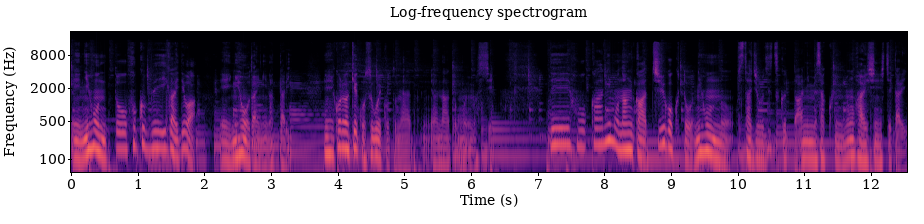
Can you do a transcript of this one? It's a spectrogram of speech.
えー、日本と北米以外では、えー、見放題になったり、えー、これは結構すごいことなやなと思いますし。で他にもなんか中国と日本のスタジオで作ったアニメ作品を配信してたり、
